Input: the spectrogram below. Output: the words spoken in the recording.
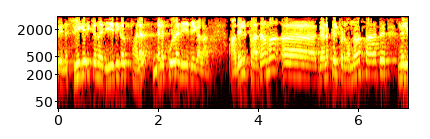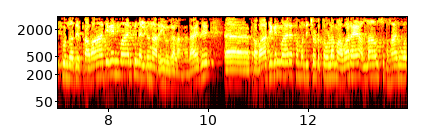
പിന്നെ സ്വീകരിക്കുന്ന രീതികൾ പല നിലക്കുള്ള രീതികളാണ്. അതിൽ പ്രഥമ ഗണത്തിൽപ്പെടുന്ന ഒന്നാം സ്ഥാനത്ത് നിൽക്കുന്നത് പ്രവാചകന്മാർക്ക് നൽകുന്ന അറിവുകളാണ്. അതായത് പ്രവാചകന്മാരെ സംബന്ധിച്ചിടത്തോളം അവരെ അള്ളാഹു സുബാനുവ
